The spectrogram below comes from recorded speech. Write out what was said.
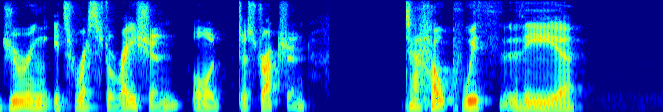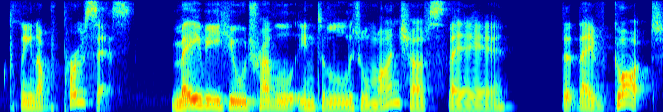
during its restoration or destruction to help with the cleanup process. maybe he'll travel into the little mine shafts there that they've got.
